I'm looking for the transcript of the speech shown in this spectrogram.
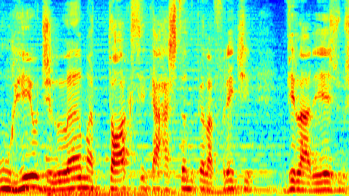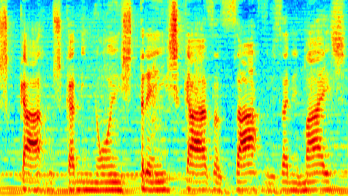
Um rio de lama tóxica arrastando pela frente vilarejos, carros, caminhões, trens, casas, árvores, animais,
